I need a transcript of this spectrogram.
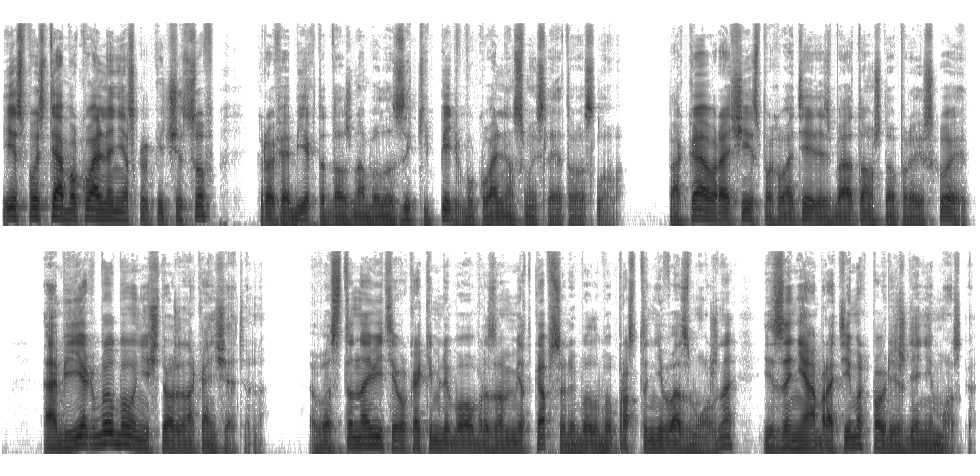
и спустя буквально несколько часов кровь объекта должна была закипеть в буквальном смысле этого слова. Пока врачи спохватились бы о том, что происходит, объект был бы уничтожен окончательно. Восстановить его каким-либо образом в медкапсуле было бы просто невозможно из-за необратимых повреждений мозга.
